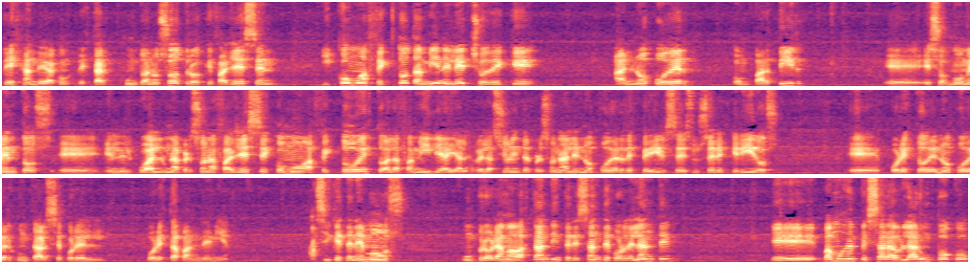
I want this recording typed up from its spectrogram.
dejan de, de, estar junto a nosotros, que fallecen, y cómo afectó también el hecho de que al no poder compartir eh, esos momentos eh, en el cual una persona fallece, cómo afectó esto a la familia y a las relaciones interpersonales, no poder despedirse de sus seres queridos. eh, por esto de no poder juntarse por, el, por esta pandemia. Así que tenemos un programa bastante interesante por delante. Eh, vamos a empezar a hablar un poco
